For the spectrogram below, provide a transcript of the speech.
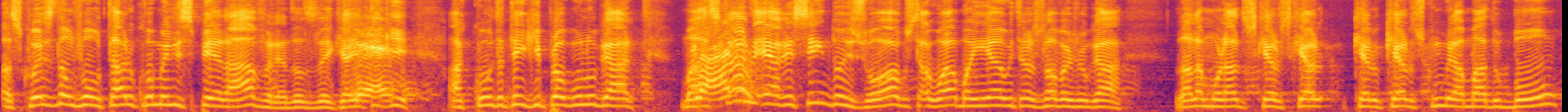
as coisas não voltaram como ele esperava, né, Dona aí é. tem que, a conta tem que ir para algum lugar. Mas, claro. cara, é recém dois jogos. Amanhã o Internacional vai jogar lá na Morada dos Queros, Quero, Quero, Queros com um gramado bom.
